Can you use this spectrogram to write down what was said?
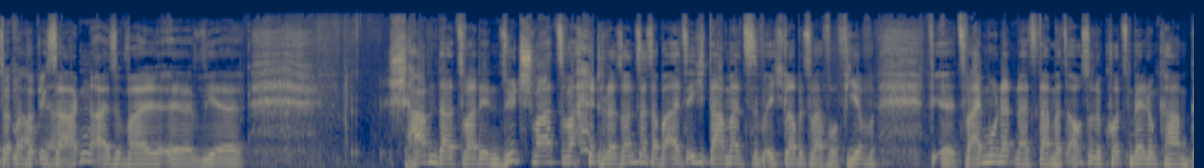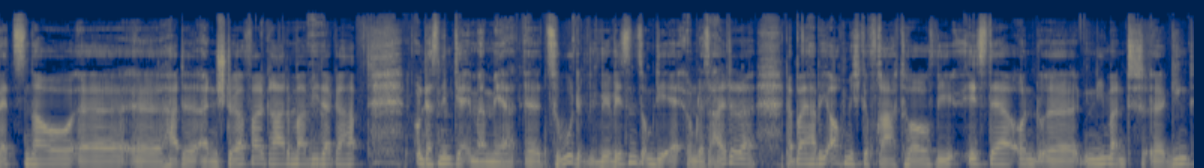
sollte man wirklich auch, ja. sagen. Also weil äh, wir haben da zwar den Südschwarzwald oder sonst was, aber als ich damals, ich glaube es war vor vier, äh, zwei Monaten, als damals auch so eine Kurzmeldung kam, Betznau äh, äh, hatte einen Störfall gerade mal wieder gehabt und das nimmt ja immer mehr äh, zu. Wir wissen es um die um das Alter. Dabei habe ich auch mich gefragt, oh, wie ist der und äh, niemand äh, ging.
